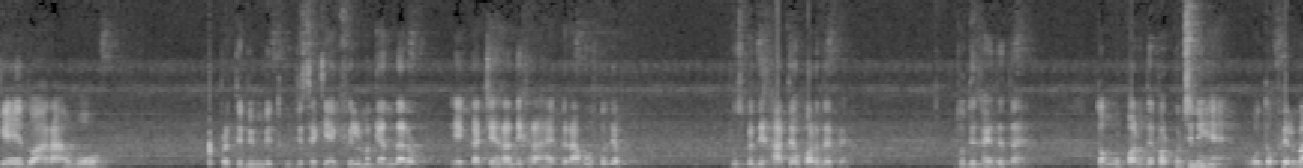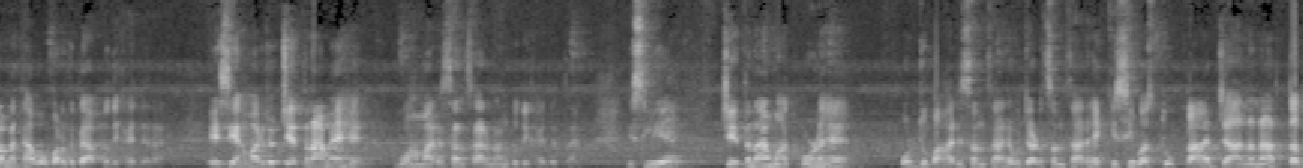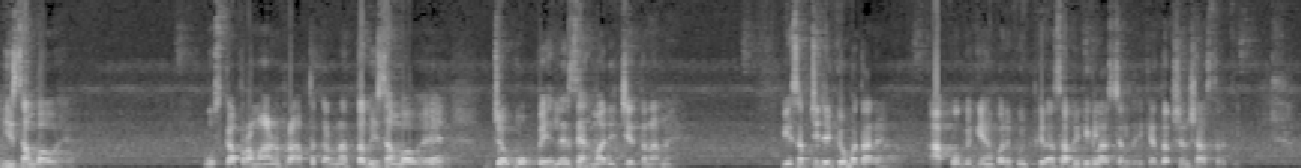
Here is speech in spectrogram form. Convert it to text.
के द्वारा वो प्रतिबिंबित हुई। जैसे कि एक फ़िल्म के अंदर एक का चेहरा दिख रहा है, फिर आप उसको जब उस पर दिखाते हो पर्दे पे तो दिखाई देता है। तो वो पर्दे पर कुछ नहीं है, वो तो फ़िल्म में था, वो पर्दे पे आपको दिखाई दे रहा है। ऐसे हमारी जो चेतना में है, वो हमारे संसार में हमको दिखाई देता है। इसलिए चेतना महत्वपूर्ण है और जो बाहरी संसार है, वो जड़ संसार है, किसी वस्तु का जानना तभी संभव है। उसका प्रमाण प्राप्त करना तभी संभव है, जब वो पहले से हमारी चेतना में है। ये सब चीज़ें क्यों बता रहे हैं? आपको क्या कि यहाँ पर कोई फिलासफी की क्लास चल रही है क्या? दर्शन शास्त्र की।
